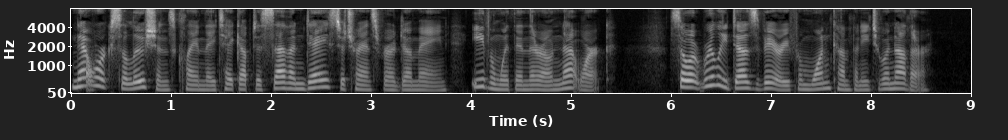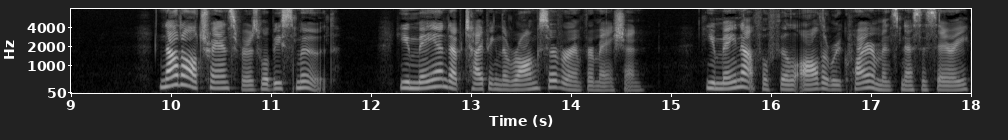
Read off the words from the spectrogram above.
Network Solutions claim they take up to seven days to transfer a domain, even within their own network. So it really does vary from one company to another. Not all transfers will be smooth. You may end up typing the wrong server information. You may not fulfill all the requirements necessary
